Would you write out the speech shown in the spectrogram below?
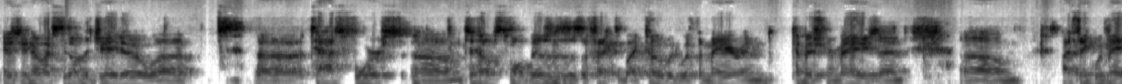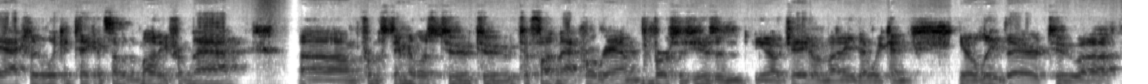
As you know, I sit on the JEDO uh, uh, task force um, to help small businesses affected by COVID with the mayor and Commissioner Mays, and um, I think we may actually look at taking some of the money from that. Um, from the stimulus to to to fund that program versus using you know JEDO money that we can you know leave there to uh,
